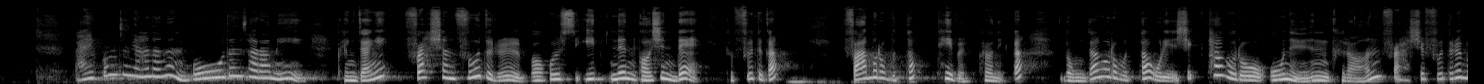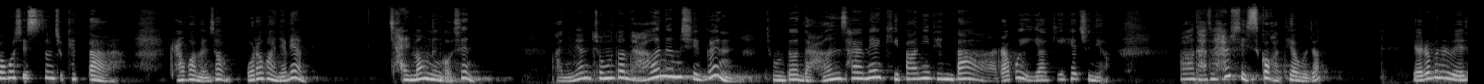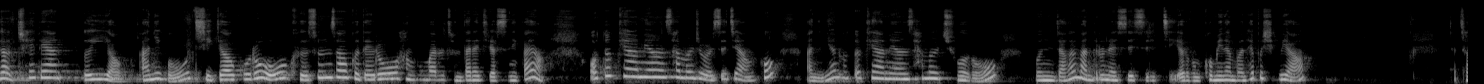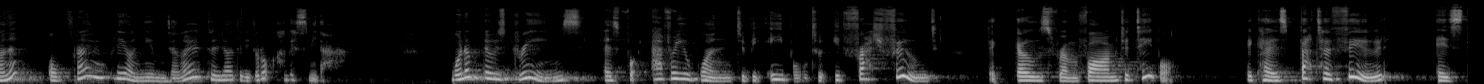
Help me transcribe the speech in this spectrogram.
나의 꿈 중에 하나는 모든 사람이 굉장히 프레시한 푸드를 먹을 수 있는 것인데 그 푸드가 farm으로부터 테이블 그러니까 농장으로부터 우리 식탁으로 오는 그런 프레시 푸드를 먹을 수 있었으면 좋겠다 라고 하면서 뭐라고 하냐면 잘 먹는 것은 아니면 좀 더 나은 음식은 좀 더 나은 삶의 기반이 된다라고 이야기해 주네요. 아, 나도 할 수 있을 것 같아요. 그죠? 여러분을 위해서 최대한 의역 아니고 직역으로 그 순서 그대로 한국말을 전달해 드렸으니까요. 어떻게 하면 사물주어를 쓰지 않고 아니면 어떻게 하면 사물주어로 문장을 만들어낼 수 있을지 여러분 고민 한번 해보시고요. 자, 저는 오프라 윈프리 언니의 문장을 들려드리도록 하겠습니다. One of those dreams is for everyone to be able to eat fresh food that goes from farm to table. Because better food is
